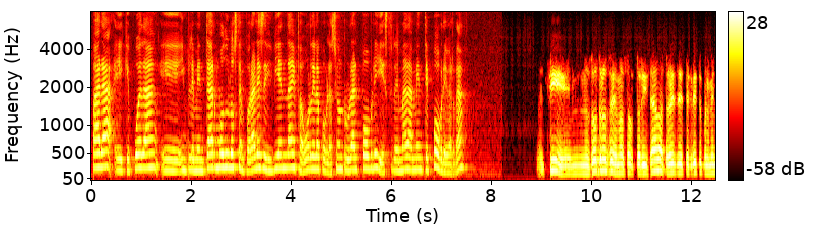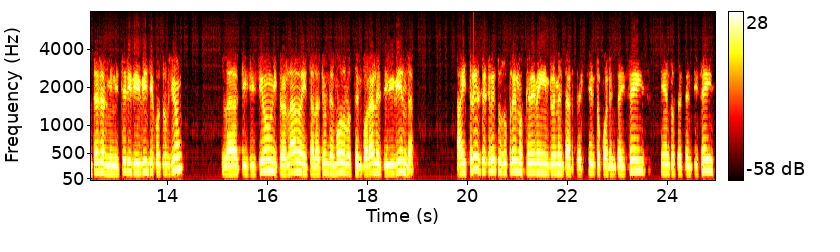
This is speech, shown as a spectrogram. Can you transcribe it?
para eh, que puedan eh, implementar módulos temporales de vivienda en favor de la población rural pobre y extremadamente pobre, ¿verdad? Sí, nosotros hemos autorizado a través de este decreto suplementario al Ministerio de Vivienda y Construcción la adquisición y traslado e instalación de módulos temporales de vivienda. Hay tres decretos supremos que deben implementarse, el 146, 176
